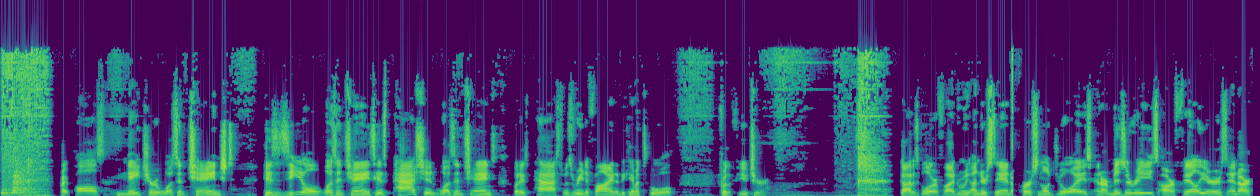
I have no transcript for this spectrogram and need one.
Right? Paul's nature wasn't changed. His zeal wasn't changed. His passion wasn't changed, but his past was redefined and became a tool for the future. God is glorified when we understand our personal joys and our miseries, our failures and our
